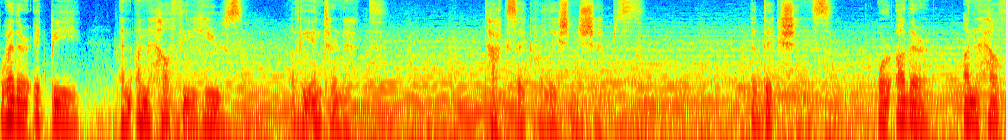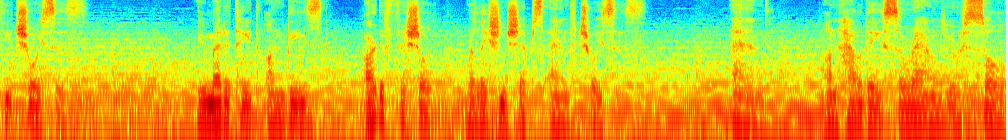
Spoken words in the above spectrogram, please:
whether it be an unhealthy use of the internet, toxic relationships, addictions, or other unhealthy choices. You meditate on these artificial relationships and choices, and on how they surround your soul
